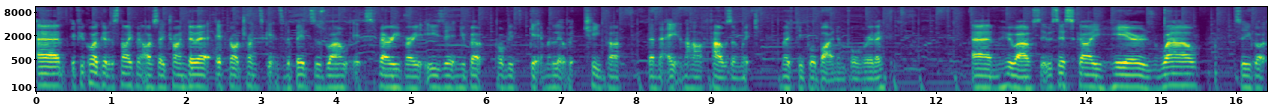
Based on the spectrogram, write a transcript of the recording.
Um, if you're quite good at sniping, I'd say try and do it. If not, trying to get into the bids as well. It's very, very easy, and you'll probably get him a little bit cheaper than the eight and a half thousand, which most people are buying him for, really. Um, who else? It was this guy here as well. So you got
